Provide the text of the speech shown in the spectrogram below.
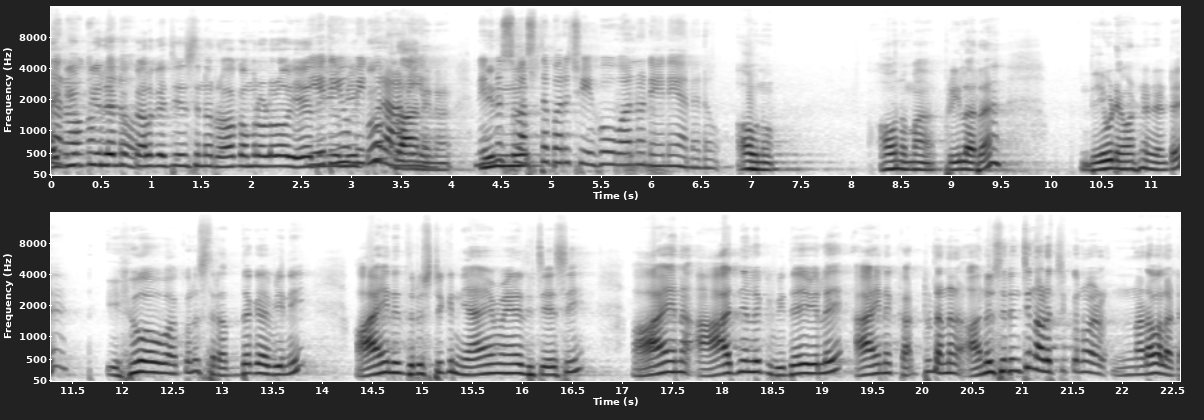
ఐగుప్తులకు కలుగజేసిన రోగములలో ఏది మీకు రానిను రానియను నిన్ను స్వస్థపరచు యెహోవాను నేనే అనను. అవును. అవునమ్మా ప్రియులారా దేవుడు ఏమంటున్నాడంటే ఇహోవాకును శ్రద్ధగా విని ఆయన దృష్టికి న్యాయమైనది చేసి ఆయన ఆజ్ఞలకు విధేయులై ఆయన కట్టుడన్న అనుసరించి నడుచుకున్న నడవాలట.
